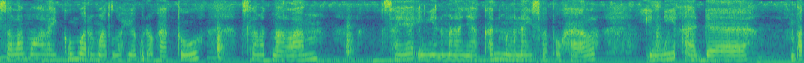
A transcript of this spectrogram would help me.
Assalamualaikum warahmatullahi wabarakatuh. Selamat malam. Saya ingin menanyakan mengenai suatu hal. Ini ada empat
